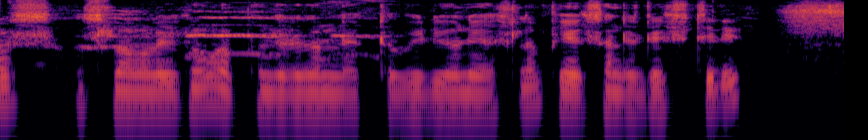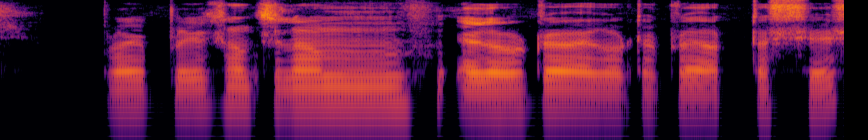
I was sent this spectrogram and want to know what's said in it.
ভিউয়ার্স, আসসালামু আলাইকুম। আপনাদের জন্য একটা ভিডিও নিয়ে আসলাম পিএক্স হান্ড্রেড এক্স থ্রি প্রায় পিএক্স আনছিলাম এগারোটা এগারোটা প্রায় আটটা শেষ।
